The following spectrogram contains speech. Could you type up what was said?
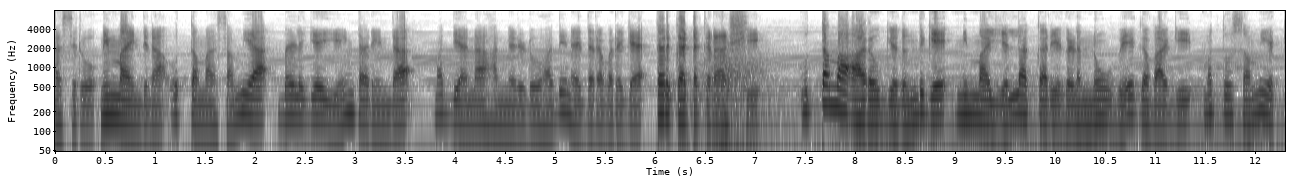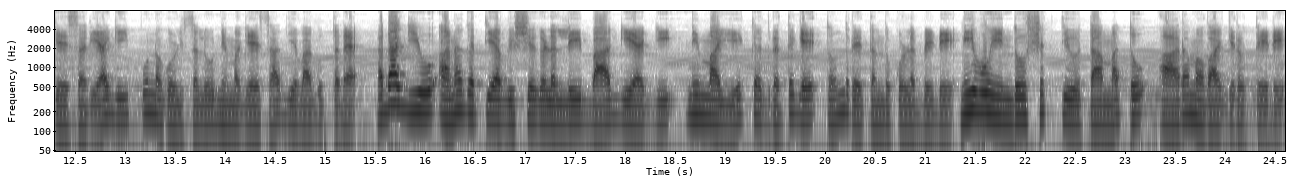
ಹಸಿರು. ನಿಮ್ಮ ಇಂದಿನ ಉತ್ತಮ ಸಮಯ ಬೆಳಿಗ್ಗೆ ಎಂಟರಿಂದ ಮಧ್ಯಾಹ್ನ ಹನ್ನೆರಡು ಹದಿನೈದರವರೆಗೆ. ಕರ್ಕಾಟಕ ರಾಶಿ. ಉತ್ತಮ ಆರೋಗ್ಯದೊಂದಿಗೆ ನಿಮ್ಮ ಎಲ್ಲ ಕಾರ್ಯಗಳನ್ನು ವೇಗವಾಗಿ ಮತ್ತು ಸಮಯಕ್ಕೆ ಸರಿಯಾಗಿ ಪೂರ್ಣಗೊಳಿಸಲು ನಿಮಗೆ ಸಾಧ್ಯವಾಗುತ್ತದೆ. ಆದಾಗ್ಯೂ, ಅನಗತ್ಯ ವಿಷಯಗಳಲ್ಲಿ ಭಾಗಿಯಾಗಿ ನಿಮ್ಮ ಏಕಾಗ್ರತೆಗೆ ತೊಂದರೆ ತಂದುಕೊಳ್ಳಬೇಡಿ. ನೀವು ಇಂದು ಶಕ್ತಿಯುತ ಮತ್ತು ಆರಾಮವಾಗಿರುತ್ತೀರಿ.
